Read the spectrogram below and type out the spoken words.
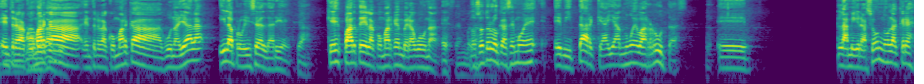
entre la comarca, entre la comarca Gunayala y la provincia del Darién. que es parte de la comarca en Veragua Nosotros lo que hacemos es evitar que haya nuevas rutas. Eh, la migración no la, crea,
